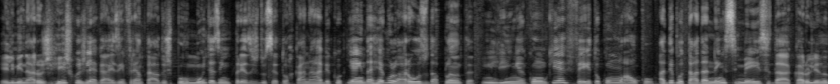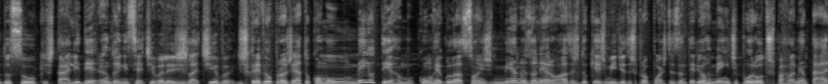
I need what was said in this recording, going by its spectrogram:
eliminar os riscos legais enfrentados por muitas empresas do setor canábico e ainda regular o uso da planta, em linha com o que é feito com o álcool. A deputada Nancy Mace, da Carolina do Sul, que está liderando a iniciativa legislativa, descreveu o projeto como um meio termo, com regulações menos onerosas do que as medidas propostas anteriormente por outros parlamentares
